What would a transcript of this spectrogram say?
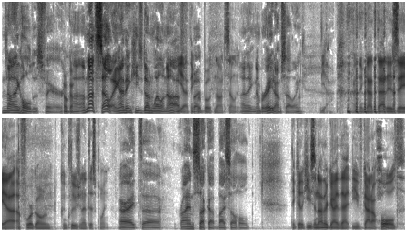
No, I think hold is fair. Okay. Uh, I'm not selling. I think he's done well enough. yeah, I think we're both not selling. I think number eight, I'm selling. yeah, I think that that is a uh, a foregone conclusion at this point. All right, uh, Ryan Succop, buy, sell, hold. I think he's another guy that you've got to hold,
